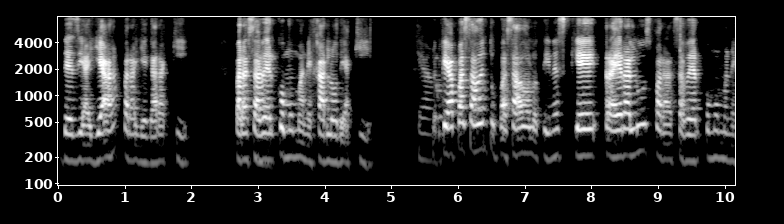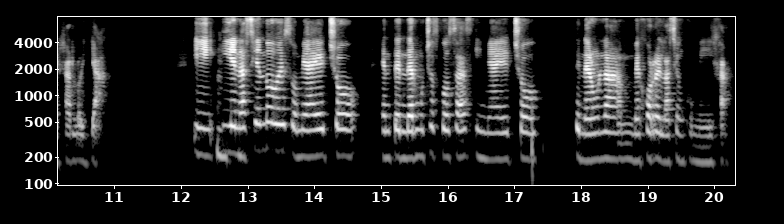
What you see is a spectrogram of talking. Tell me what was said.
desde allá para llegar aquí, para saber cómo manejarlo de aquí. Lo que ha pasado en tu pasado lo tienes que traer a luz para saber cómo manejarlo ya. Y, y, en haciendo eso me ha hecho entender muchas cosas y me ha hecho tener una mejor relación con mi hija.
